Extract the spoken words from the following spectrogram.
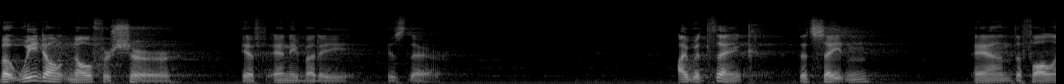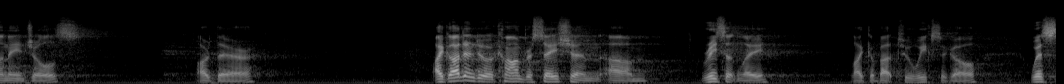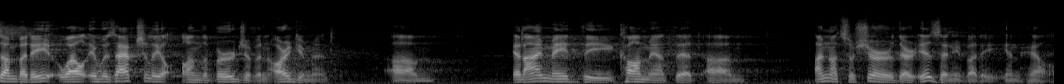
But we don't know for sure if anybody is there. I would think that Satan and the fallen angels are there. I got into a conversation um, recently, like about two weeks ago, with somebody. Well, it was actually on the verge of an argument. Um, and I made the comment that um, I'm not so sure there is anybody in hell.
